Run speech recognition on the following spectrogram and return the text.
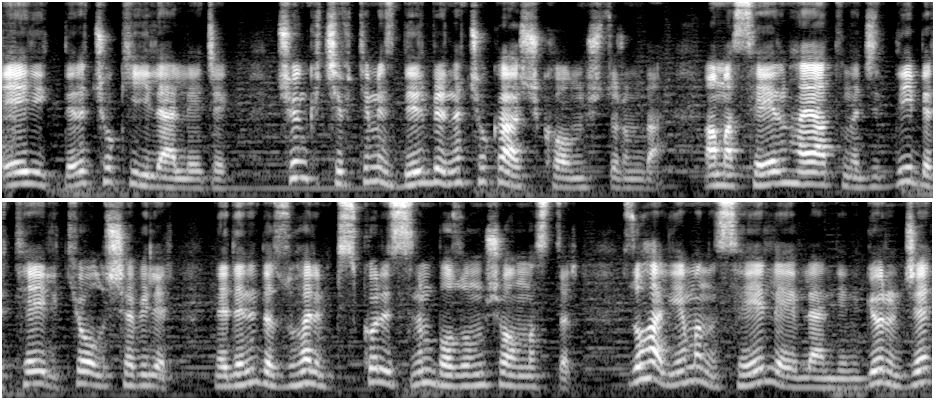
evlilikleri çok iyi ilerleyecek. Çünkü çiftimiz birbirine çok aşık olmuş durumda. Ama Seher'in hayatında ciddi bir tehlike oluşabilir. Nedeni de Zuhal'in psikolojisinin bozulmuş olmasıdır. Zuhal Yaman'ın Seher'le evlendiğini görünce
